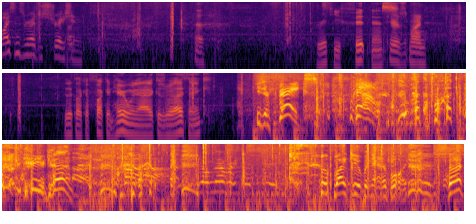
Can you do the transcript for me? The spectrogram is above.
license and registration. Ricky Fitness. Here's mine. You look like a fucking heroin addict is what I think. These are fakes. what the fuck? Give me your gun! You'll never get free. Fuck you, banana boy! Fuck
